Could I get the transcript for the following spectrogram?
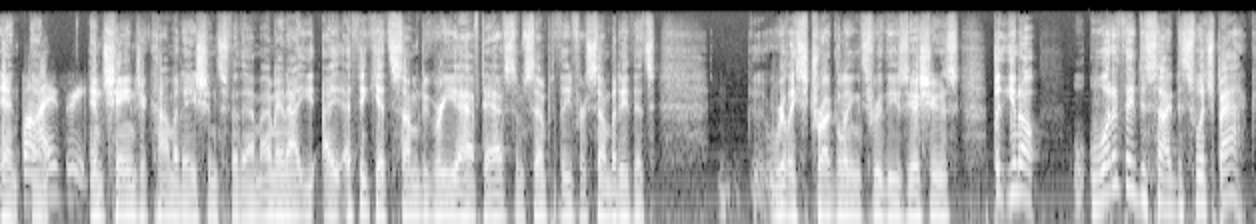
and, Well, and, I agree. and change accommodations for them. I mean, I, I, I think at some degree you have to have some sympathy for somebody that's really struggling through these issues. But, you know, what if they decide to switch back?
